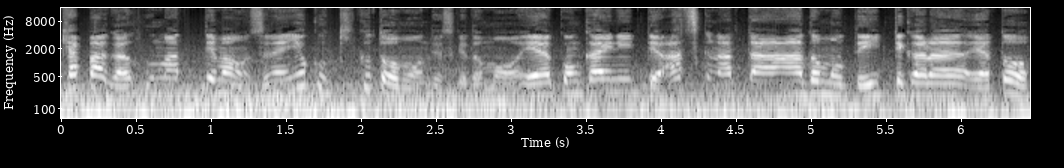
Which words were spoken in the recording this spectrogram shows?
キャパが埋まってまうんですね。よく聞くと思うんですけども、エアコン買いに行って暑くなったと思って行ってからやと、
